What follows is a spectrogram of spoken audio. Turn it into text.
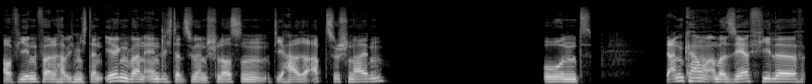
Auf jeden Fall habe ich mich dann irgendwann endlich dazu entschlossen, die Haare abzuschneiden. Und dann kamen aber sehr viele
